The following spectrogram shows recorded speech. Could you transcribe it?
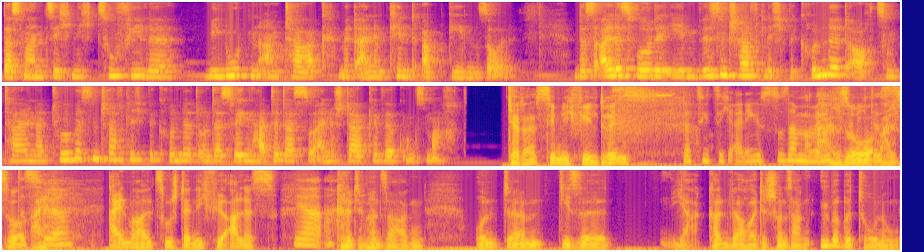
dass man sich nicht zu viele Minuten am Tag mit einem Kind abgeben soll. Das alles wurde eben wissenschaftlich begründet, auch zum Teil naturwissenschaftlich begründet und deswegen hatte das so eine starke Wirkungsmacht. Tja, da ist ziemlich viel drin. Da zieht sich einiges zusammen, wenn also, ich, wenn ich das, also das ein, einmal zuständig für alles, ja. könnte man sagen. Und ähm, diese, ja, können wir heute schon sagen, Überbetonung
